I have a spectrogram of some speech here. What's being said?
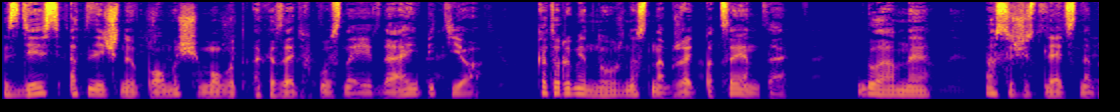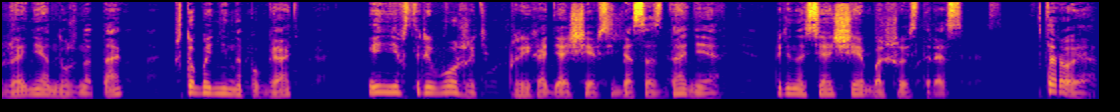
Здесь отличную помощь могут оказать вкусная еда и питье, которыми нужно снабжать пациента. Главное Осуществлять снабжение нужно так, чтобы не напугать и не встревожить приходящее в себя создание, переносящее большой стресс. Второе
